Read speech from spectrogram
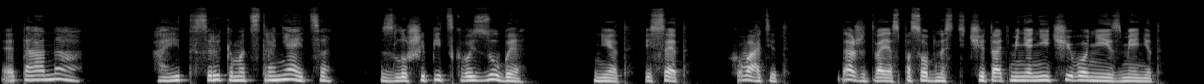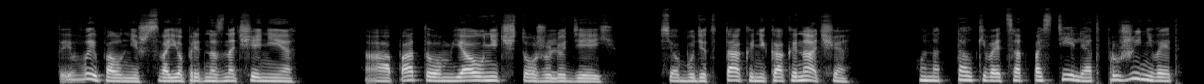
Это она. Аид с рыком отстраняется, зло шипит сквозь зубы. «Нет, Исет, хватит. Даже твоя способность читать меня ничего не изменит. Ты выполнишь свое предназначение, а потом я уничтожу людей. Все будет так и никак иначе». Он отталкивается от постели, отпружинивает,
